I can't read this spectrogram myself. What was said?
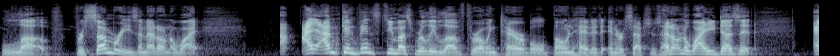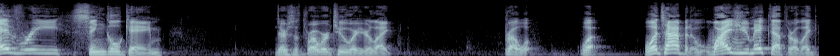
love, for some reason, I don't know why. I, am convinced he must really love throwing terrible, boneheaded interceptions. I don't know why he does it. Every single game, there's a throw or two where you're like, bro, what, what what's happened? Why did you make that throw? Like,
